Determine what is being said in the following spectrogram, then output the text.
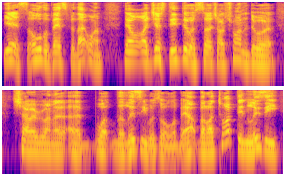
Yes, all the best for that one. Now, I just did do a search. I was trying to do a show everyone a, a, what the Lizzie was all about, but I typed in Lizzie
